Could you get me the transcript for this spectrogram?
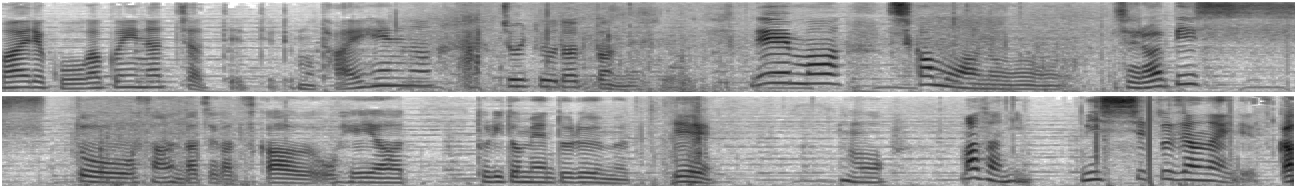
売で高額になっちゃってって言ってもう大変な状況だったんですよ。でまあしかもあのセラピストさんたちが使うお部屋トリートメントルームってもうまさに密室じゃないですか。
